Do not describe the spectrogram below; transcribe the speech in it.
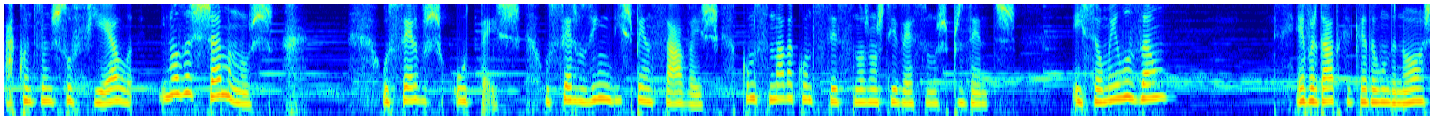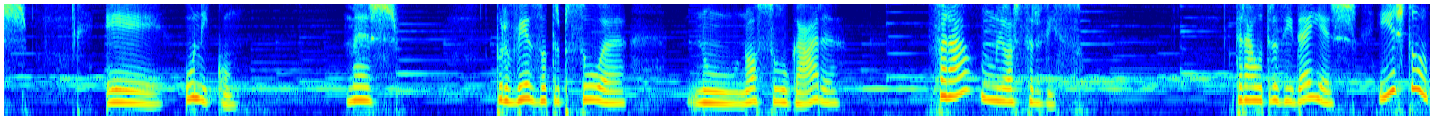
Há quantos anos sou fiel? E nós achamos-nos os servos úteis, os servos indispensáveis, como se nada acontecesse se nós não estivéssemos presentes. Isso é uma ilusão. É verdade que cada um de nós é único, mas por vezes outra pessoa no nosso lugar fará um melhor serviço. Terá outras ideias, e isto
